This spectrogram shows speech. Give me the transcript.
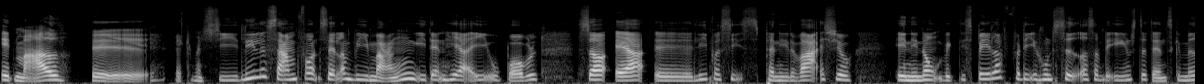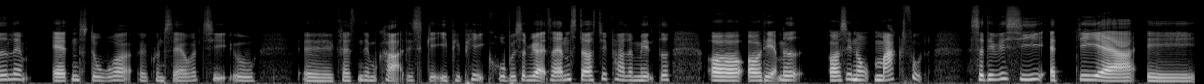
et meget øh, hvad kan man sige, lille samfund, selvom vi er mange i den her EU-boble, så er øh, lige præcis Pernille Weiss jo en enormt vigtig spiller, fordi hun sidder som det eneste danske medlem af den store øh, konservative øh, kristendemokratiske EPP-gruppe, som jo altså er den største i parlamentet, og, og dermed også enormt magtfuld. Så det vil sige, at det er øh,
